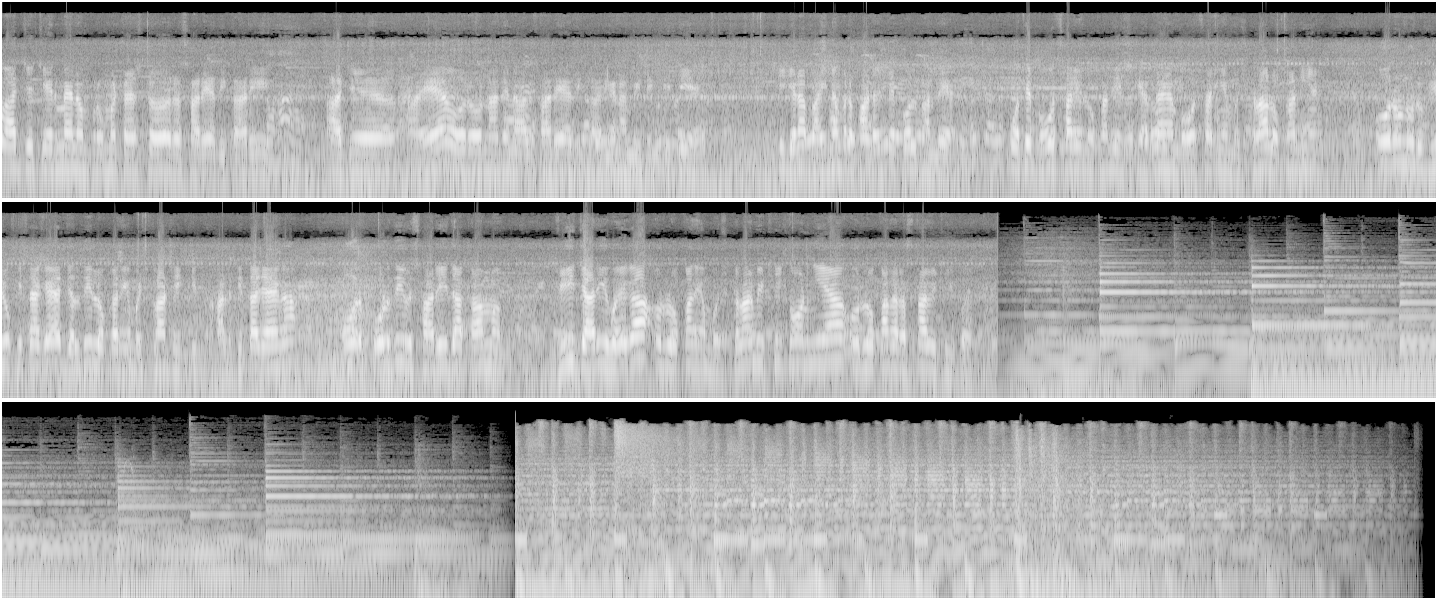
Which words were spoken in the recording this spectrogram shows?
ਅੱਜ chairman improvement trust ਔਰ ਸਾਰੇ ਅਧਿਕਾਰੀ ਅੱਜ ਆਏ ਆ ਔਰ ਉਹਨਾਂ ਦੇ ਨਾਲ ਸਾਰੇ ਅਧਿਕਾਰੀਆਂ ਨਾਲ ਮੀਟਿੰਗ ਕੀਤੀ ਹੈ ਕਿ ਜਿਹੜਾ 22 ਨੰਬਰ ਫਾਟਕ ਤੇ ਪੁਲ ਬਣ ਰਿਹਾ ਉੱਥੇ ਬਹੁਤ ਸਾਰੇ ਲੋਕਾਂ ਦੀਆਂ ਸ਼ਿਕਾਇਤਾਂ ਹੈ, ਬਹੁਤ ਸਾਰੀਆਂ ਮੁਸ਼ਕਲਾਂ ਲੋਕਾਂ ਦੀਆਂ ਔਰ ਉਹਨੂੰ ਰਿਵਿਊ ਕੀਤਾ ਗਿਆ, ਜਲਦੀ ਲੋਕਾਂ ਦੀਆਂ ਮੁਸ਼ਕਲਾਂ ਠੀਕ ਕੀ- ਹੱਲ ਕੀਤਾ ਜਾਏਗਾ ਔਰ ਪੁਲ ਦੀ ਉਸਾਰੀ ਦਾ ਕੰਮ ਵੀ ਜਾਰੀ ਹੋਏਗਾ ਔਰ ਲੋਕਾਂ ਦੀਆਂ ਮੁਸ਼ਕਲਾਂ ਵੀ ਠੀਕ ਹੋਣਗੀਆਂ ਔਰ ਲੋਕਾਂ ਦਾ ਰਸਤਾ ਵੀ ਠੀਕ ਹੋਏਗਾ।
